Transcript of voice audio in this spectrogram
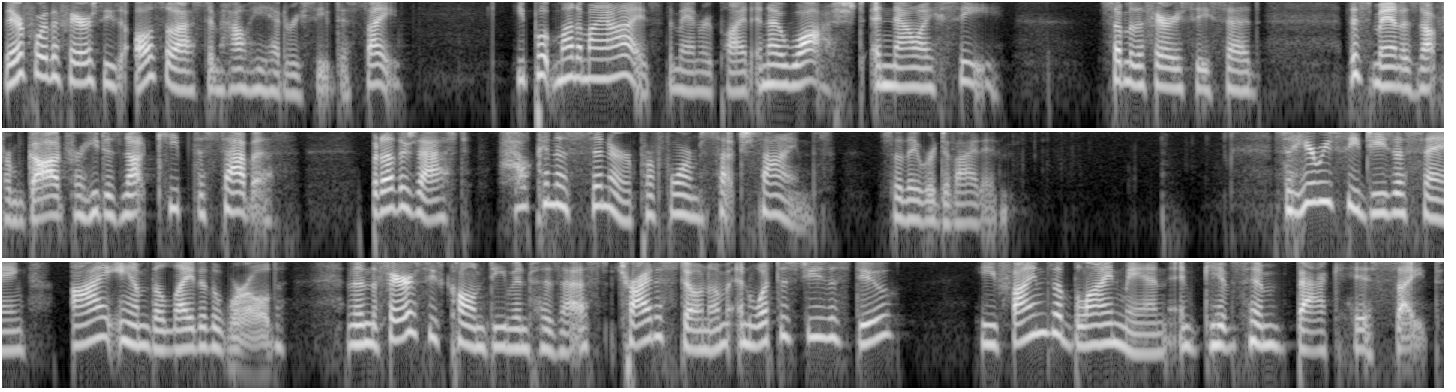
Therefore, the Pharisees also asked him how he had received his sight. He put mud on my eyes, the man replied, and I washed, and now I see. Some of the Pharisees said, This man is not from God, for he does not keep the Sabbath. But others asked, How can a sinner perform such signs? So they were divided. So here we see Jesus saying, I am the light of the world. And then the Pharisees call him demon possessed, try to stone him. And what does Jesus do? He finds a blind man and gives him back his sight.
